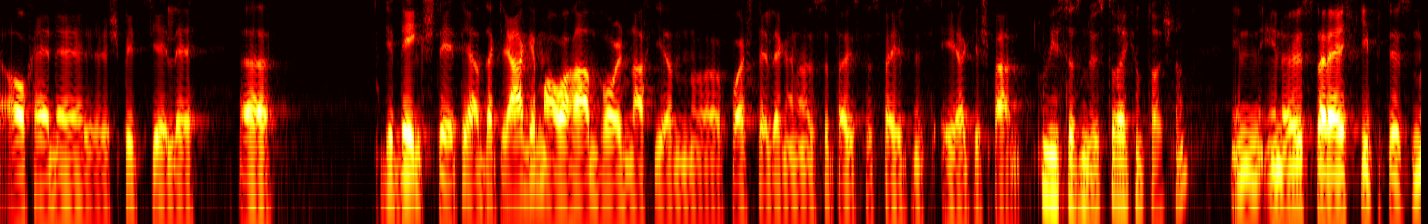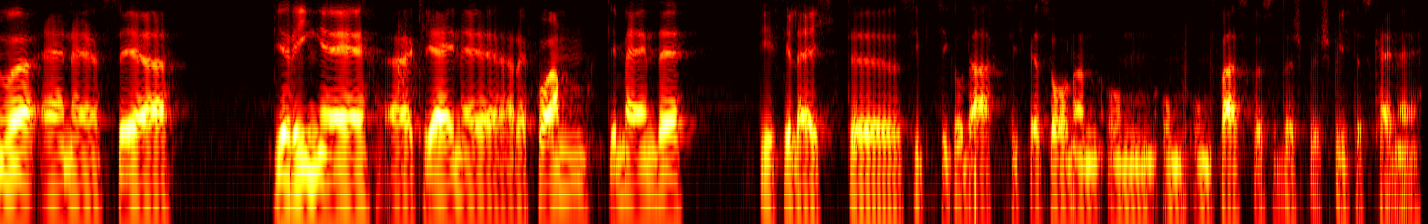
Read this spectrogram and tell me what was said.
auch eine spezielle äh, Gedenkstätte an der Klagemauer haben wollen nach ihren äh, Vorstellungen. Also da ist das Verhältnis eher gespannt. Wie ist das in Österreich und Deutschland? In, in Österreich gibt es nur eine sehr geringe, äh, kleine Reformgemeinde, die vielleicht äh, 70 oder 80 Personen um, um, umfasst. Also da spielt das keine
